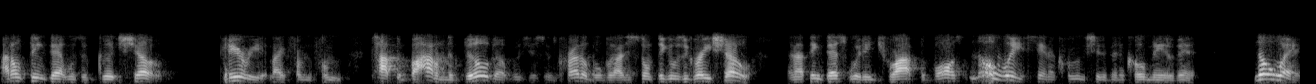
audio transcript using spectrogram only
I don't think that was a good show. Period. Like from from top to bottom. The build up was just incredible, but I just don't think it was a great show. And I think that's where they dropped the balls. No way Santa Cruz should have been a co-main event. No way.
